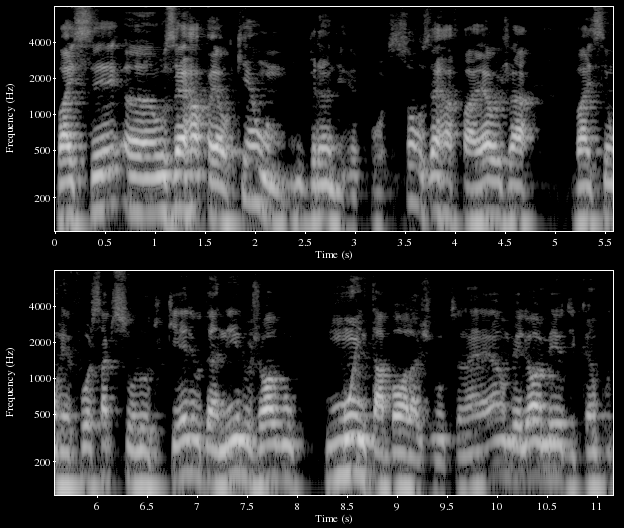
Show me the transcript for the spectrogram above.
vai ser uh, o Zé Rafael, que é um, um grande reforço. Só o Zé Rafael já vai ser um reforço absoluto, que ele e o Danilo jogam muita bola juntos, né? É o melhor meio de campo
